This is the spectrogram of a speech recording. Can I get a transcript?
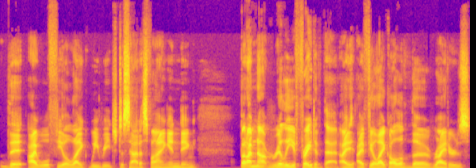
that I will feel like we reached a satisfying ending. But I'm not really afraid of that. I, I feel like all of the writers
